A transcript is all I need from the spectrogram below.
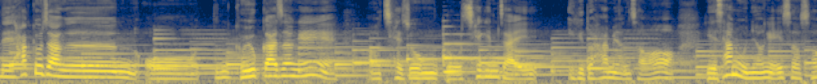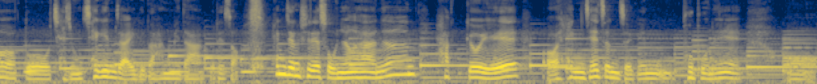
네, 학교장은 어, 어떤 교육 과정의 어, 최종 또 책임자이기도 하면서 예산 운영에 있어서 또 최종 책임자이기도 합니다. 그래서 행정실에서 운영하는 학교의 어, 행재정적인 부분에 어,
